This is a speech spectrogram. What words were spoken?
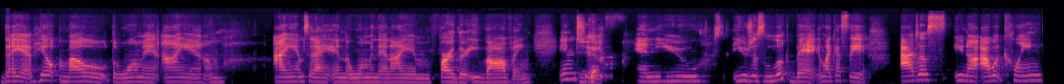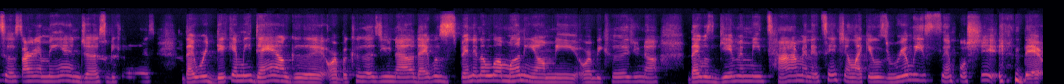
they have helped mold the woman I am. I am today, and the woman that I am further evolving into. And you, you just look back, like I said, I just, you know, I would cling to certain men just mm-hmm. because they were dicking me down good, or because, you know, they was spending a little money on me, or because, you know, they was giving me time and attention. Like it was really simple shit that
